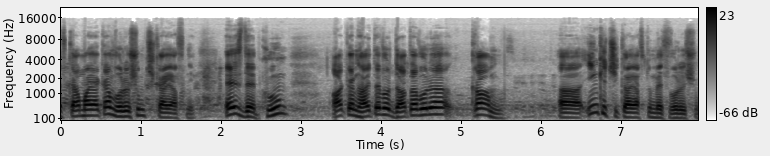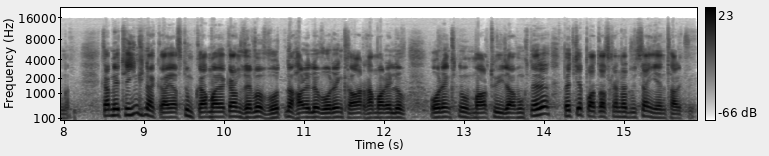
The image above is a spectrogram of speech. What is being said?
եւ կամայական որոշում չկայացնի։ Այս դեպքում ակնհայտ է, որ դատավորը կամ ինքը չի կայացնում այս որոշումը։ Կամ եթե ինքն է կայացնում կամայական ձևով ոտնը հարելով օրենքը արհամարելով օրենքն ու մարդու իրավունքները, պետք է պատասխանատվության ենթարկվի։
